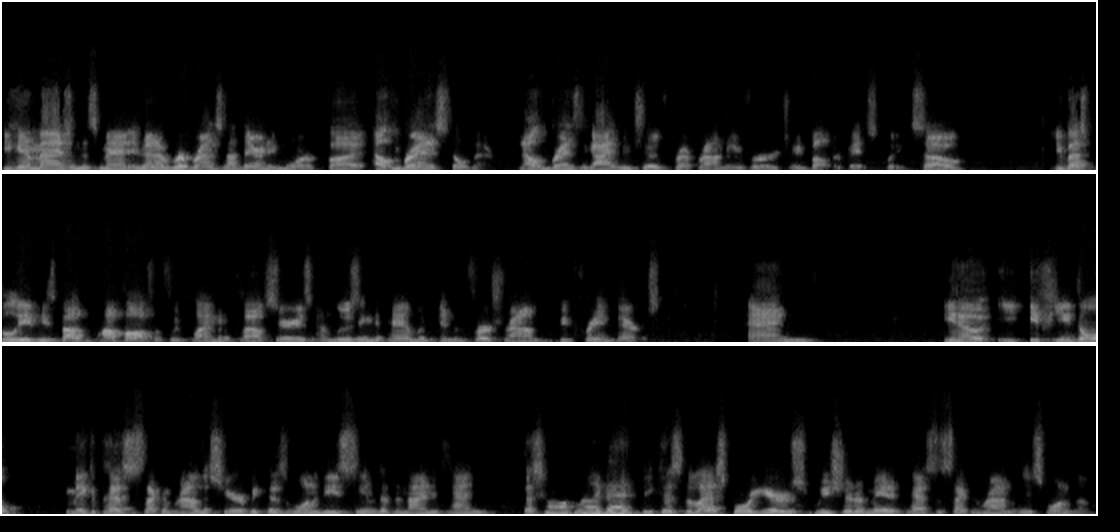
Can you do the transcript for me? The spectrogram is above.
you can imagine this man. And I know Brett Brown's not there anymore, but Elton Brand is still there. And Elton Brand's the guy who chose Brett Brown over Jimmy Butler, basically. So you best believe he's about to pop off if we play him in a playoff series. And losing to him in the first round would be pretty embarrassing. And, you know, if you don't make it past the second round this year because one of these teams at the 9 and 10, that's going to look really bad because the last four years, we should have made it past the second round, at least one of them.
